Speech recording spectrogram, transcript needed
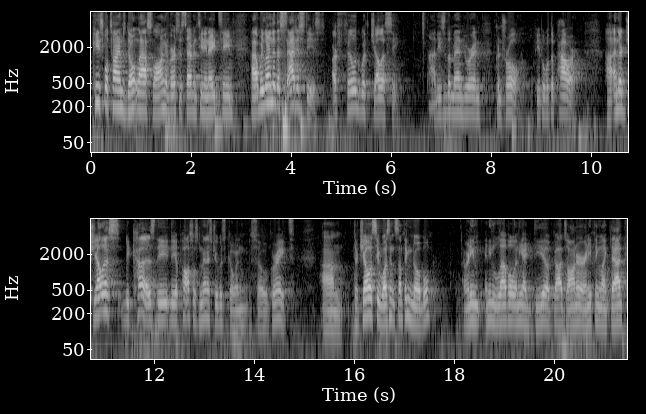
peaceful times don't last long. In verses 17 and 18, uh, we learn that the Sadducees are filled with jealousy. Uh, these are the men who are in control, people with the power. Uh, and they're jealous because the, the apostles' ministry was going so great. Um, their jealousy wasn't something noble or any, any level, any idea of God's honor or anything like that.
